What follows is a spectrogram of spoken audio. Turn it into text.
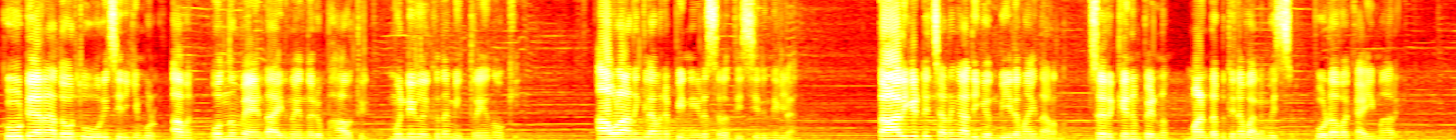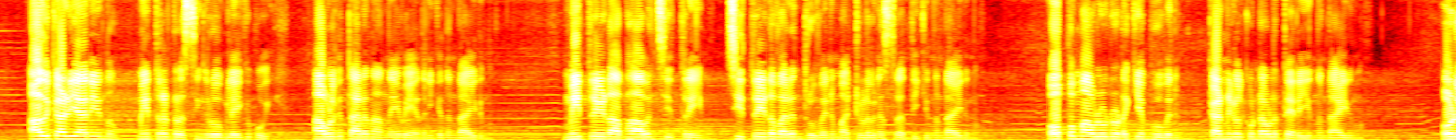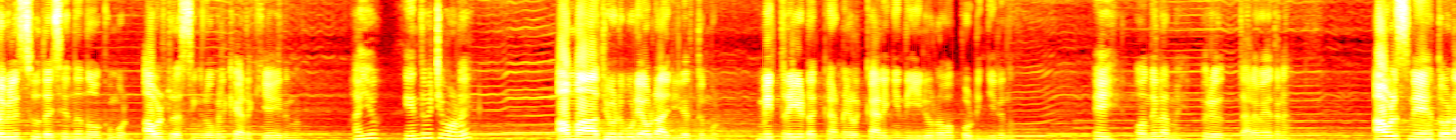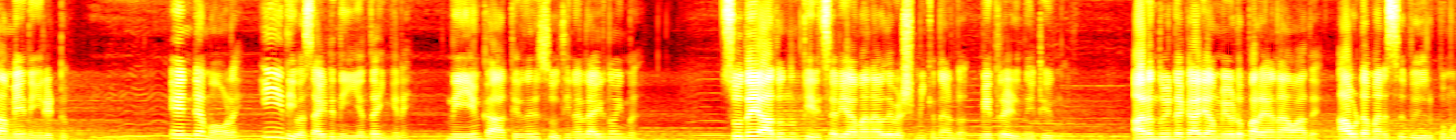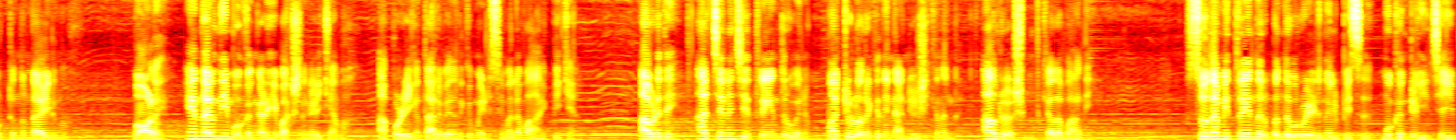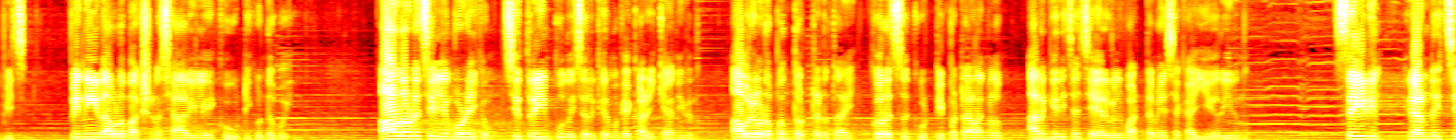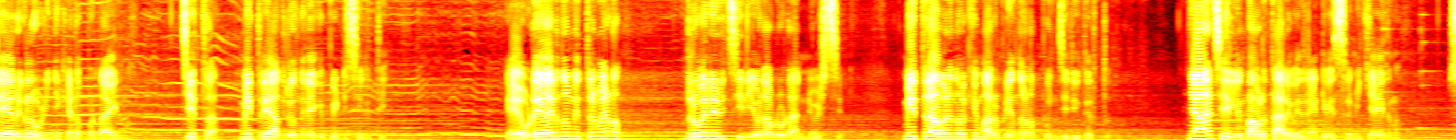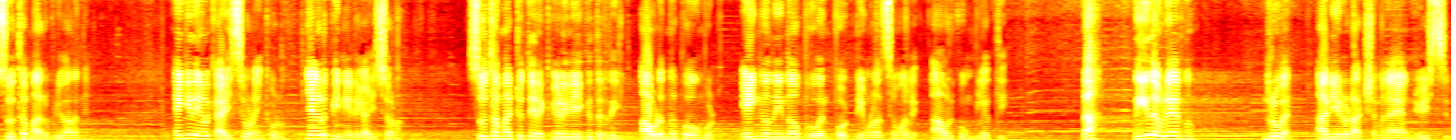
കൂട്ടുകാരൻ അതോർത്ത് ഊറിച്ചിരിക്കുമ്പോൾ അവൻ ഒന്നും വേണ്ടായിരുന്നു എന്നൊരു ഭാവത്തിൽ മുന്നിൽ നിൽക്കുന്ന മിത്രയെ നോക്കി. അവളാണെങ്കിൽ അവനെ പിന്നീട് ശ്രദ്ധിച്ചിരുന്നില്ല. താലികെട്ടി ചടങ്ങ് അതിഗംഭീരമായി നടന്നു. ചെറുക്കനും പെണ്ണും മണ്ഡപത്തിനെ വലം വെച്ചു പുടവ കൈമാറി. അത് കഴിയാനിരുന്നു മിത്ര ഡ്രസ്സിംഗ് റൂമിലേക്ക് പോയി. അവൾക്ക് തല നന്നേ വേദനിക്കുന്നുണ്ടായിരുന്നു. മിത്രയുടെ അഭാവം ചിത്രയും ചിത്രയുടെ വരം ധ്രുവനും മറ്റുള്ളവരും ശ്രദ്ധിക്കുന്നുണ്ടായിരുന്നു. ഒപ്പം അവളോട് ഉടക്കിയ ഭുവനും കണ്ണുകൾ കൊണ്ട് അവളെ തിരയുന്നുണ്ടായിരുന്നു. ഒടുവിൽ സുധ ചെന്ന് നോക്കുമ്പോൾ അവൾ ഡ്രസ്സിംഗ് റൂമിൽ കിടക്കുകയായിരുന്നു. അയ്യോ എന്തു പറ്റി മോളെ? അമ്മ ആദ്യയോടുകൂടി അവിടെ അരിയിലെത്തുമ്പോൾ മിത്രയുടെ കണ്ണുകൾ കലങ്ങി നീരുറവ പൊടിഞ്ഞിരുന്നു. ഏയ് ഒന്നില്ലമ്മേ ഒരു തലവേദന. അവൾ സ്നേഹത്തോടെ അമ്മയെ നേരിട്ടു. എന്റെ മോളെ ഈ ദിവസമായിട്ട് നീ എന്താ ഇങ്ങനെ? നീയും കാത്തിരുന്നൊരു സുധിനല്ലായിരുന്നോ ഇന്ന്? സുധ യാതൊന്നും തിരിച്ചറിയാവാനാവാതെ വിഷമിക്കുന്നുണ്ട്. മിത്ര എഴുന്നേറ്റിരുന്നു. അനന്തുവിന്റെ കാര്യം അമ്മയോട് പറയാനാവാതെ അവളുടെ മനസ്സ് വീർപ്പ് മുട്ടുന്നുണ്ടായിരുന്നു. മോളെ എന്തായാലും നീ മുഖം കഴുകി ഭക്ഷണം കഴിക്കാൻ വാ. അപ്പോഴേക്കും തലവേദനയ്ക്ക് മെഡിസിൻ വല്ലതും വാങ്ങിപ്പിക്കാം. അവിടുത്തെ അച്ഛനും ചിത്രയും ധ്രുവനും മറ്റുള്ളവരൊക്കെ നിന്നെ അന്വേഷിക്കുന്നുണ്ട്. അവർ വിഷമിപ്പിക്കാതെ വാങ്ങി സുതം സുധമിത്രയും നിർബന്ധപൂർവം എഴുന്നേൽപ്പിച്ച് മുഖം ക്ലീൻ ചെയ്യിപ്പിച്ച് പിന്നീട് അവളെ ഭക്ഷണശാലയിലേക്ക് കൂട്ടിക്കൊണ്ടുപോയി അവൾ അവിടെ ചെല്ലുമ്പോഴേക്കും ചിത്രയും പുതുചെറുക്കനുമൊക്കെ കഴിക്കാനിരുന്നു. അവരോടൊപ്പം തൊട്ടടുത്തായി കുറച്ച് കുട്ടിപ്പട്ടാളങ്ങളും അലങ്കരിച്ച ചെയറുകളിൽ വട്ടമേശ കയ്യേറിയിരുന്നു. സൈഡിൽ രണ്ട് ചെയറുകൾ ഒഴിഞ്ഞു കിടപ്പുണ്ടായിരുന്നു. ചിത്ര മിത്രയെ അതിലൊന്നിലേക്ക് പിടിച്ചിരുത്തി. എവിടെയായിരുന്നു മിത്ര മേഡം ധ്രുവനൊരു ചിരിയോട് അവളോട് അന്വേഷിച്ചു. മിത്ര അവനെ നോക്കി മറുപടി എന്നോണം പുഞ്ചിരി തീർത്തു. ഞാൻ ചെല്ലുമ്പോൾ അവൾ തലവേദനയായിട്ട് വിശ്രമിക്കുകയായിരുന്നു. സുധ മറുപടി പറഞ്ഞു. എങ്കിൽ നിങ്ങൾ കഴിച്ചു തുടങ്ങിക്കോളൂ. ഞങ്ങൾ പിന്നീട് കഴിച്ചോളാം. സുധ മറ്റു തിരക്കുകളിലേക്ക് ധൃതിയിൽ അവിടുന്ന് പോകുമ്പോൾ എങ്ങോ നീന്നോ ഭുവൻ പൊട്ടിമുളച്ച പോലെ അവർക്ക് മുമ്പിലെത്തി. ദാ നീ ഇതെവിടെയായിരുന്നു ധ്രുവൻ അനിയനോട് അക്ഷമനായി അന്വേഷിച്ചു.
